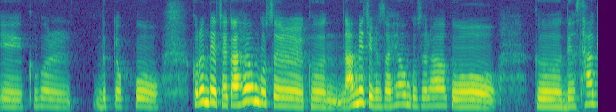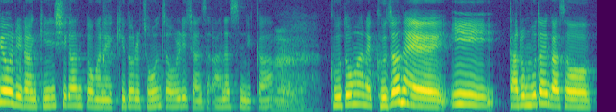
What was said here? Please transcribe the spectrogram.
예, 그걸 느꼈고 그런데 제가 해온 곳을 그 남의 집에서 해온 곳을 하고 그 내 4개월이란 긴 시간 동안에 기도를 저 혼자 올리지 않- 않았습니까? 네. 그 동안에 그 전에 이 다른 무대에 가서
